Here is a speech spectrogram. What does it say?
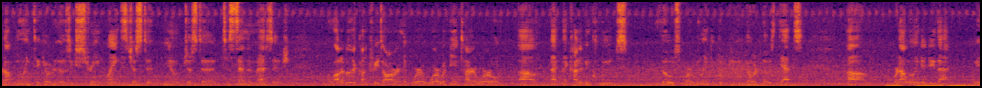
We're not willing to go to those extreme lengths just to, you know, just to, to send a message. A lot of other countries are, and if we're at war with the entire world, um, that, that kind of includes those who are willing to, go to those depths. Um, we're not willing to do that. We,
